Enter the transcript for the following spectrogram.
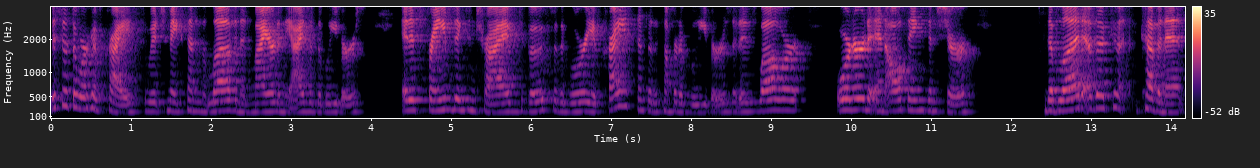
This is the work of Christ, which makes him loved and admired in the eyes of the believers. It is framed and contrived both for the glory of Christ and for the comfort of believers. It is well or ordered and all things ensure. The blood of the co- covenant,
